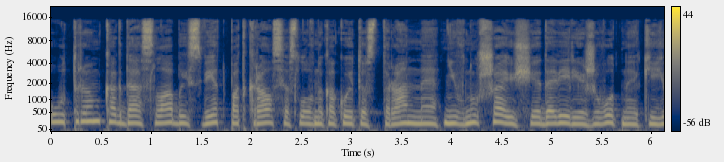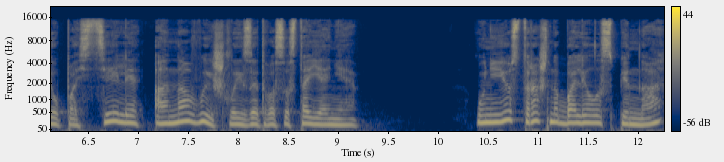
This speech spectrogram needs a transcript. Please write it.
утром, когда слабый свет подкрался, словно какое-то странное, не внушающее доверие животное к ее постели, она вышла из этого состояния. У нее страшно болела спина,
